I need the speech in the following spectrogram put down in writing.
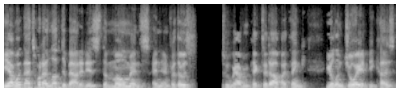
yeah. Well, that's what I loved about it is the moments, and and for those who haven't picked it up, I think you'll enjoy it because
